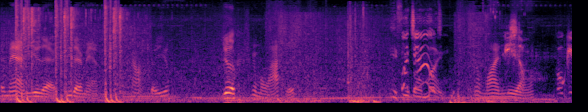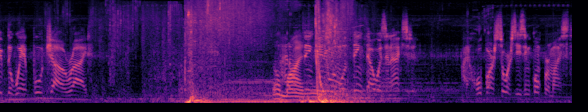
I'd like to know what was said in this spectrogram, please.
Hey, man, you there. You there, man. Can I show you? You look like freaking molasses. If you don't mind. Don't mind me, Listo. um, Go give the way Pucha a ride. Don't mind. I don't mind me. think anyone will think that was an accident. I hope our source isn't compromised.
